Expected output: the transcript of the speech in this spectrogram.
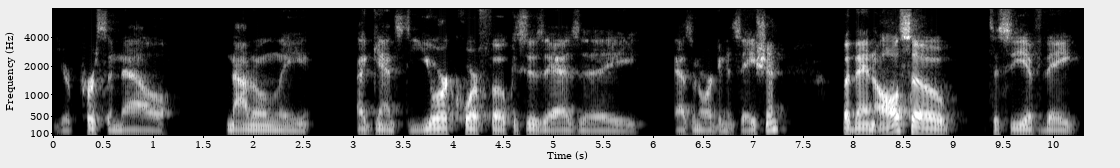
your personnel not only against your core focuses as a as an organization, but then also to see if they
